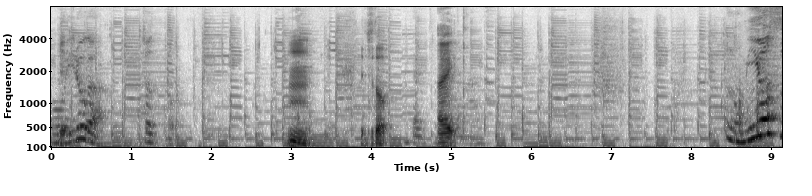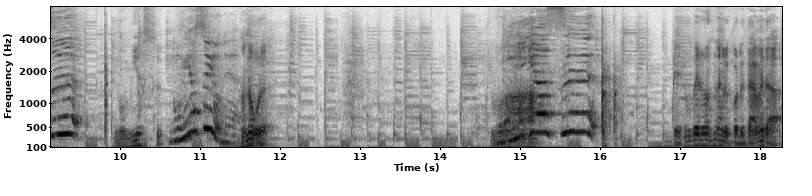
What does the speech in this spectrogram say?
お色がちょっと。うん。ちょっと、はい。飲みやすい飲みやす？い。飲みやすいよねなんだこれ？う飲み。やすいベロベロになるこれダメだ。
